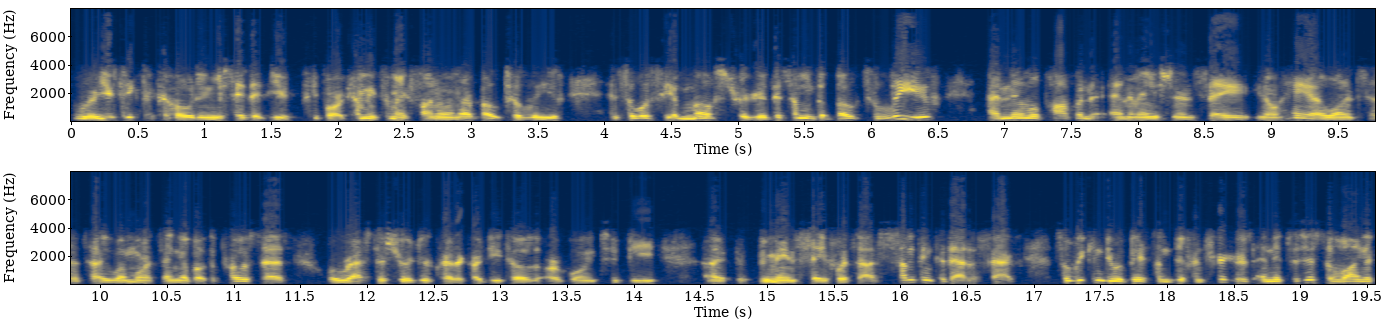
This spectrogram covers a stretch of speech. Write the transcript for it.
where you take the code and you say that you, people are coming through my funnel and are about to leave. And so we'll see a mouse trigger that someone's about to leave, and then we'll pop an animation and say, you know, hey, I wanted to tell you one more thing about the process, or rest assured your credit card details are going to be uh, remain safe with us, something to that effect. So we can do it based on different triggers, and it's just a line of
